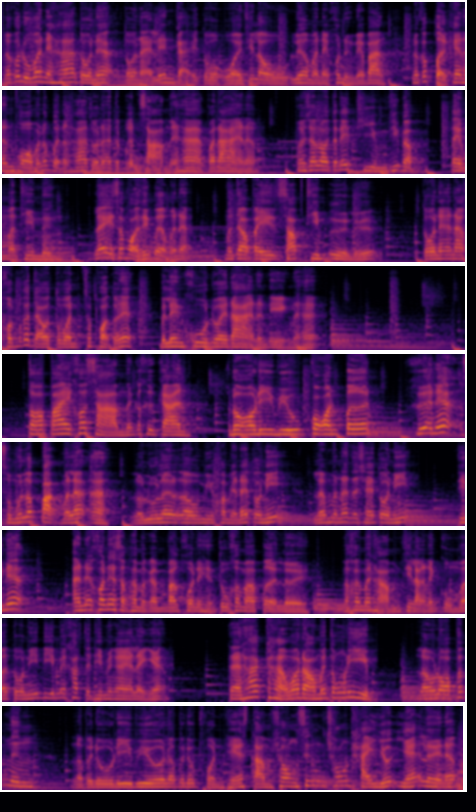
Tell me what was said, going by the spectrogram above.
เราก็ดูว่าใน 5 ตัวเนี้ยตัวไหนเล่นกับไอตัวอวยที่เราเลือกมาในข้อหนึ่งได้บ้าง แล้วก็เปิดแค่นั้นพอไม่ต้องเปิดทั้ง5ตัวนะอาจจะเปิด 3 ใน 5 ก็ได้นะเพราะฉะนั้นเราจะได้ทีมที่แบบเต็มมาทีมหนึ่งและไอ้ซัพพอร์ตที่เปิดมันเนี่ยมันจะเอาไปซับทีมอื่นหรือ ตัวในอนาคตมันก็จะเอาตัวซัพพอร์ตตัวเนี้ยไปเล่นคู่ด้วยได้นั่นเองนะฮะ ต่อไปข้อ 3 นั่นก็คือการรอรีวิวก่อนเปิด คืออันเนี้ยสมมุติเราปักมาแล้วอะเรารู้แล้วเรามีความอยากได้ตัวนี้ แล้วมันน่าจะใช้ตัวนี้ ทีเนี้ยอันเนี้ยข้อเนี้ยสำคัญเหมือนกันบางคนเห็นตู้เข้ามาเปิดเลย แล้วค่อยมาถามทีหลังในกลุ่มว่าตัวนี้ดีไหมครับแต่ทีมยังไงอะไรเงี้ยแต่ถ้าหากว่าเราไม่ต้องรีบ เรารอแป๊บหนึ่งเราไปดูรีวิว เราไปดูผลเทสตามช่อง ซึ่งช่องไทยเยอะแยะเลยนะ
